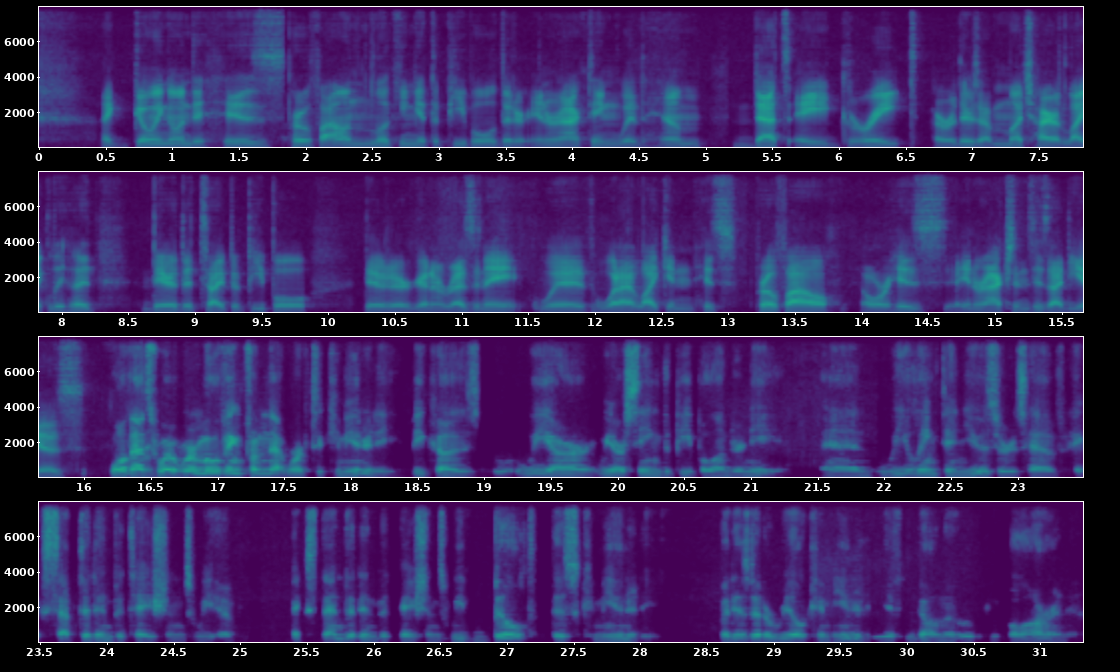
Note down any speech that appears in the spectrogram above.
Like going onto his profile and looking at the people that are interacting with him, that's a great or there's a much higher likelihood they're the type of people that are going to resonate with what I like in his profile or his interactions, his ideas. Well, that's where we're moving from network to community because we are we are seeing the people underneath, and we LinkedIn users have accepted invitations. We have extended invitations. We've built this community, but is it a real community if you don't know who people are in it?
